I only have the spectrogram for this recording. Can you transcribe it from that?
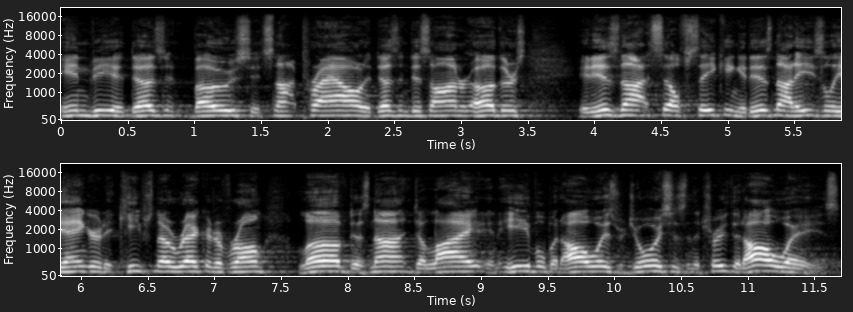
envy, it doesn't boast, it's not proud, it doesn't dishonor others, it is not self seeking, it is not easily angered, it keeps no record of wrong. Love does not delight in evil, but always rejoices in the truth. It always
